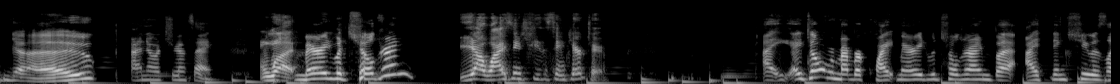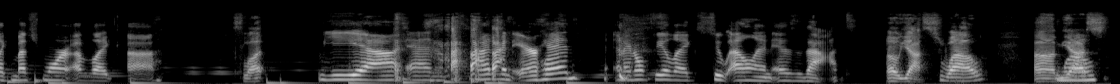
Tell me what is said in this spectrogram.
Nope. I know what you're going to say. what? Married with Children? Yeah. Why isn't she the same character? I, I don't remember quite Married with Children, but I think she was like much more of like, uh, Slut. yeah, and kind of an airhead. And I don't feel like Sue Ellen is that. Oh yeah, swell. Um, Swell. yes,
